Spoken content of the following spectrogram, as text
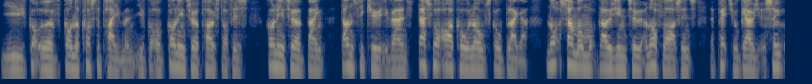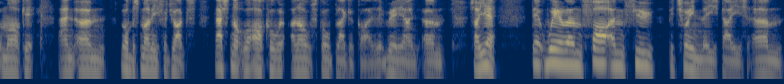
you've got to have gone across the pavement, you've got to have gone into a post office, gone into a bank, done security vans. That's what I call an old school blagger, not someone what goes into an off license, a petrol garage, a supermarket, and um, robs money for drugs. That's not what I call an old school blagger, guys. It really ain't. Um, so yeah, that we're um, far and few between these days. Um,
